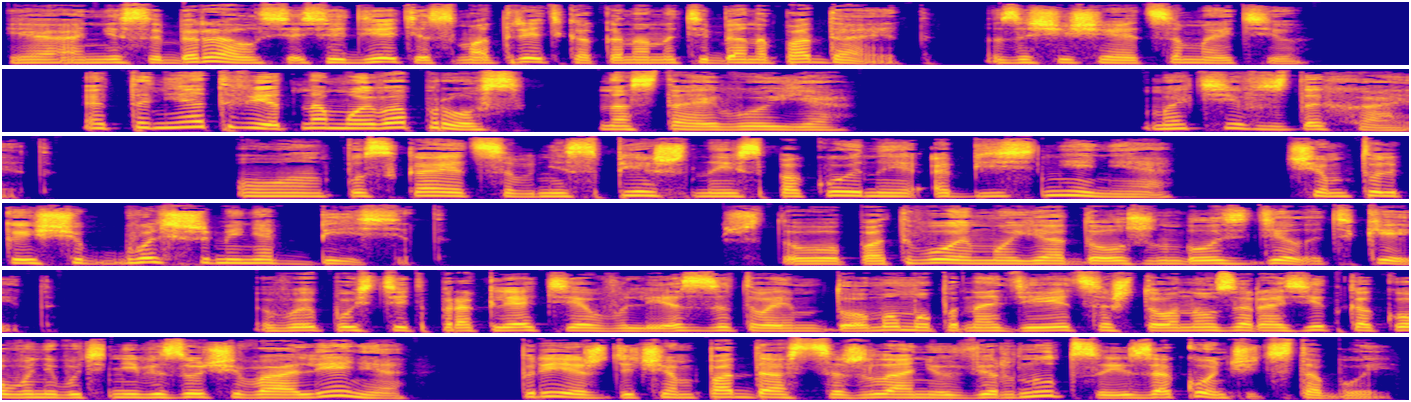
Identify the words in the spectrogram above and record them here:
«Я не собирался сидеть и смотреть, как она на тебя нападает», — защищается Мэтью. «Это не ответ на мой вопрос», — настаиваю я. Мэтью вздыхает. Он пускается в неспешные и спокойные объяснения, чем только еще больше меня бесит. «Что, по-твоему, я должен был сделать, Кейт? Выпустить проклятие в лес за твоим домом и понадеяться, что оно заразит какого-нибудь невезучего оленя, прежде чем подастся желанию вернуться и закончить с тобой?»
